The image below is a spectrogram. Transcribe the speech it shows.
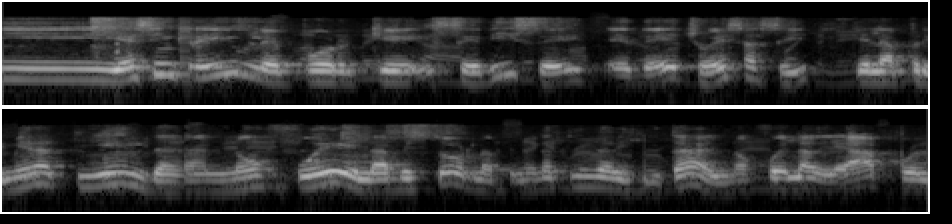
y es increíble porque se dice, eh, de hecho es así, que la primera tienda no fue el App Store, la primera tienda digital, no fue la de Apple,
